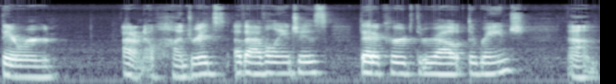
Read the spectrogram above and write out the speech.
there were, I don't know, hundreds of avalanches that occurred throughout the range. Um,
